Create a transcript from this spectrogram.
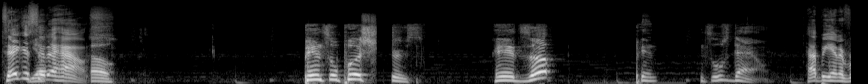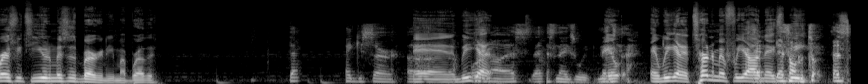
Take us Yep. to the house. Oh. Pencil pushers. Heads up. Pencils down. Happy anniversary to you and Mrs. Burgundy, my brother. Thank you, sir. Uh, And we got- no, that's, that's next week. Next, And, and we got a tournament for y'all next that's on week. the that's,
